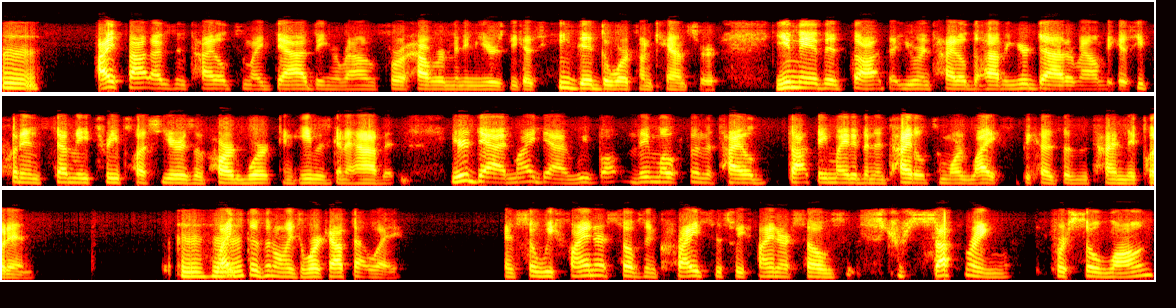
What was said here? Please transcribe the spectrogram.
Mm. I thought I was entitled to my dad being around for however many years because he did the work on cancer. You may have been thought that you were entitled to having your dad around because he put in 73 plus years of hard work and he was going to have it. Your dad, my dad, we both they both been entitled thought they might have been entitled to more life because of the time they put in. Mhm. Life doesn't always work out that way. And so we find ourselves in crisis, we find ourselves st- suffering for so long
